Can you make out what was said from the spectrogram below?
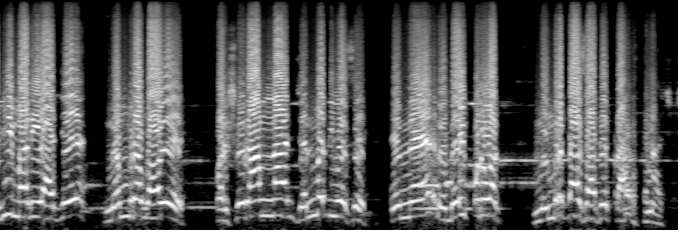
એવી મારી આજે નમ્ર ભાવે પરશુરામના જન્મ દિવસે એમને હૃદયપૂર્વક નમ્રતા સાથે પ્રાર્થના છે.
